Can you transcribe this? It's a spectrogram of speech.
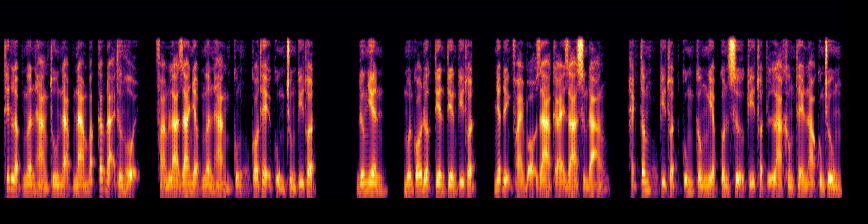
thiết lập ngân hàng thu nạp nam bắc các đại thương hội, phàm là gia nhập ngân hàng cũng có thể cùng chung kỹ thuật. Đương nhiên, muốn có được tiên tiến kỹ thuật, nhất định phải bỏ ra cái giá xứng đáng hạch tâm kỹ thuật cùng công nghiệp quân sự kỹ thuật là không thể nào cùng chung.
